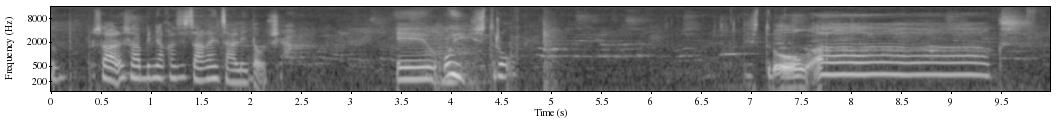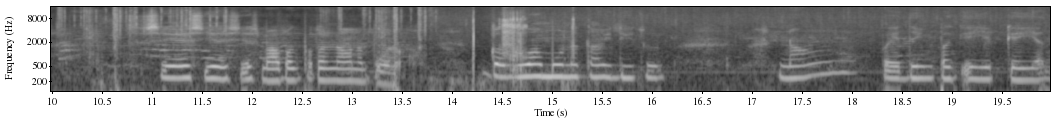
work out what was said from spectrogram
Nag- sa- Sabi niya kasi sa akin, sali daw siya. Eh, uy, strong. Strong axe. Yes, yes, yes. Makapagputol na ako ng puno. Gagawa muna tayo dito ng pwedeng pag-AFK yan.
